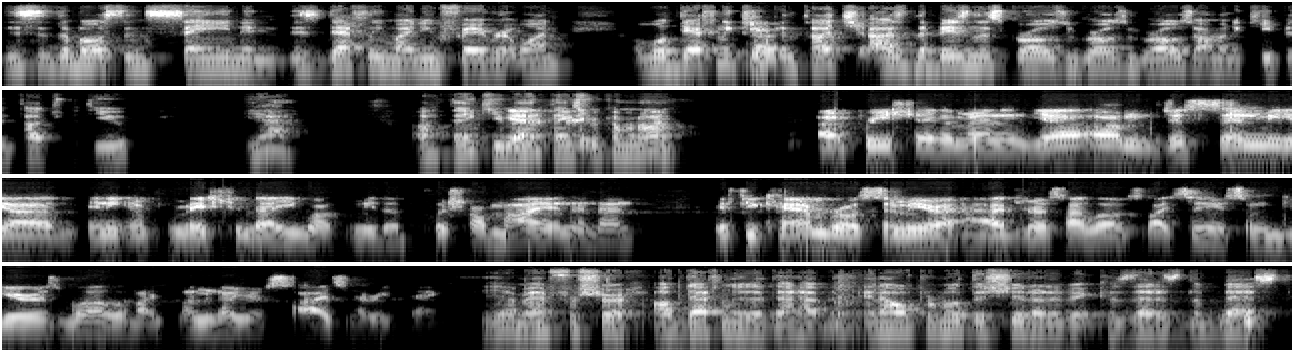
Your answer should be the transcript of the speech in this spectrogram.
this is the most insane, and this is definitely my new favorite one. We'll definitely keep in touch as the business grows and grows and grows. I'm going to keep in touch with you. Yeah. Oh, thank you, yeah, man. Thanks for coming on. I appreciate it, man. And yeah, um, just send me uh any information that you want me to push on my end, and then if you can, bro, send me your address. I love to like send you some gear as well, and like let me know your size and everything. Yeah, man, for sure. I'll definitely let that happen, and I'll promote the shit out of it because that is the best.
